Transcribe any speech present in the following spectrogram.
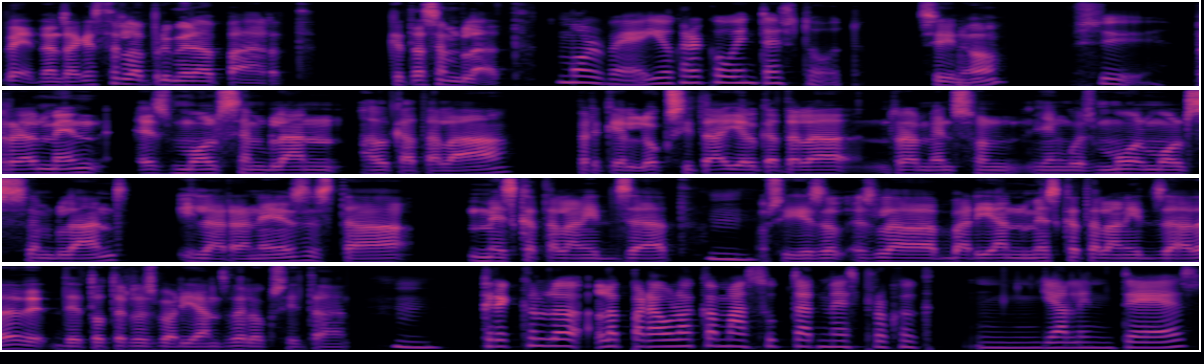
Bé, doncs aquesta és la primera part. Què t'ha semblat? Molt bé, jo crec que ho he entès tot. Sí, no? Sí. Realment és molt semblant al català, perquè l'occità i el català realment són llengües molt, molt semblants i l'aranès està més catalanitzat, Mm. o sigui, és, és la variant més catalanitzada de, de totes les variants de l'occità. Mm. Crec que la, la paraula que m'ha sobtat més, però que mm, ja l'he entès,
